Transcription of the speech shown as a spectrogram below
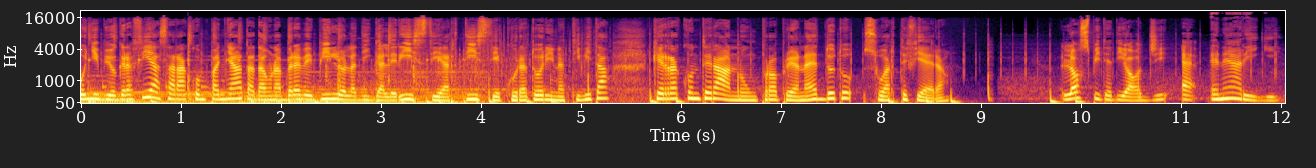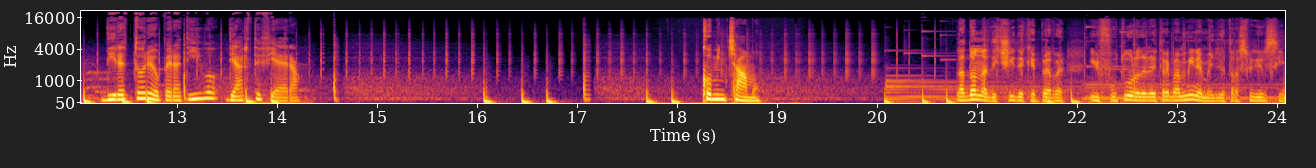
Ogni biografia sarà accompagnata da una breve pillola di galleristi, artisti e curatori in attività che racconteranno un proprio aneddoto su Arte Fiera. L'ospite di oggi è Enea Righi, direttore operativo di Arte Fiera. Cominciamo. La donna decide che per il futuro delle tre bambine è meglio trasferirsi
